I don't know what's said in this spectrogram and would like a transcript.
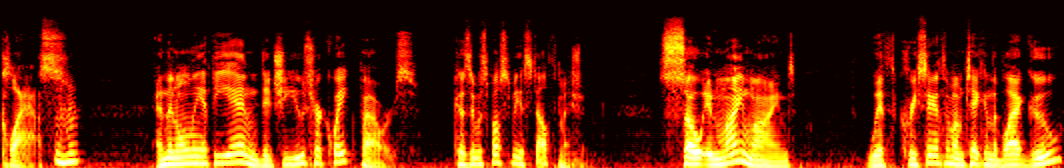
class. Mm-hmm. And then only at the end did she use her Quake powers because it was supposed to be a stealth mission. So, in my mind, with Chrysanthemum taking the black goo,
